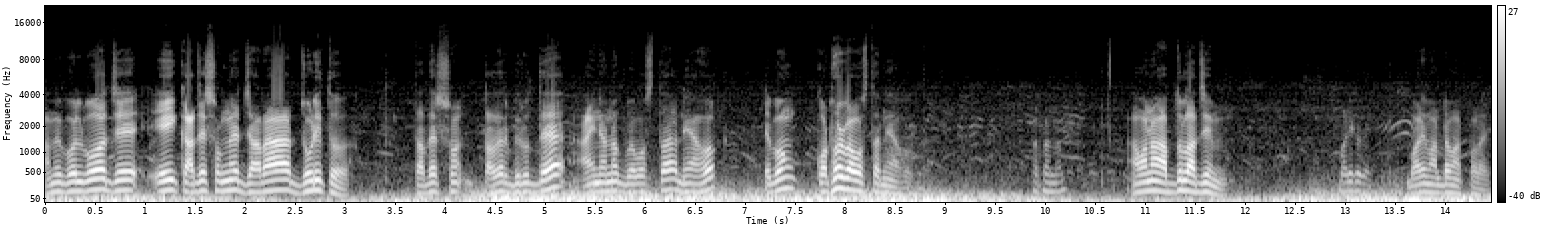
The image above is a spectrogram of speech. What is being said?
আমি বলব যে এই কাজের সঙ্গে যারা জড়িত তাদের তাদের বিরুদ্ধে আইনানক ব্যবস্থা নেওয়া হোক এবং কঠোর ব্যবস্থা নেওয়া হোক। আপনার নাম? আমার নাম আব্দুল আজিম। বাড়ি কোথায়? বাড়ি মাড্ডা মাঠ পাড়ায়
